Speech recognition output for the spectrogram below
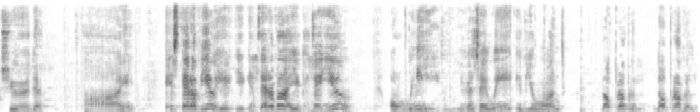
should I, instead of you, you, you instead of I, you can say you or we. You can say we if you want. No problem, no problem.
